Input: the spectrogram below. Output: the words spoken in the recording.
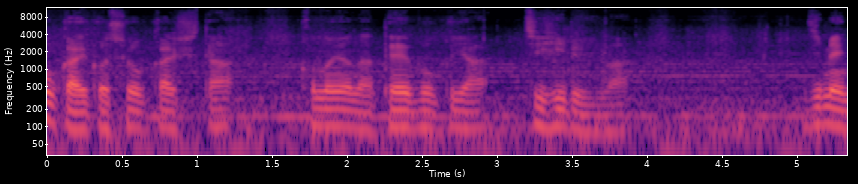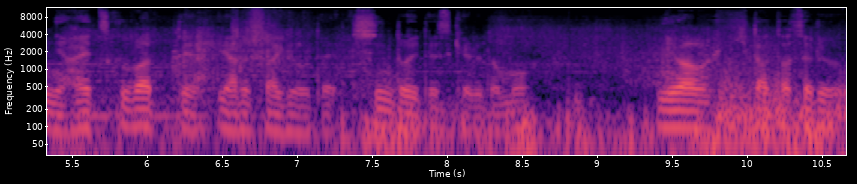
今回ご紹介したこのような低木や地肥類は地面に這いつくばってやる作業でしんどいですけれども庭を引き立たせる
